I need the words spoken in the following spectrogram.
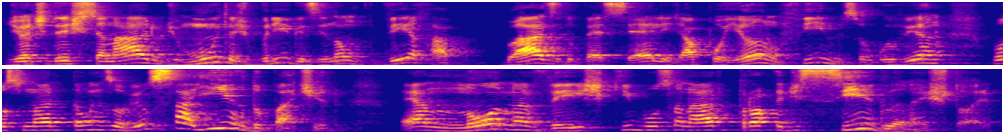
Diante deste cenário de muitas brigas e não ver a base do PSL apoiando firme seu governo, Bolsonaro então resolveu sair do partido. É a nona vez que Bolsonaro troca de sigla na história.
